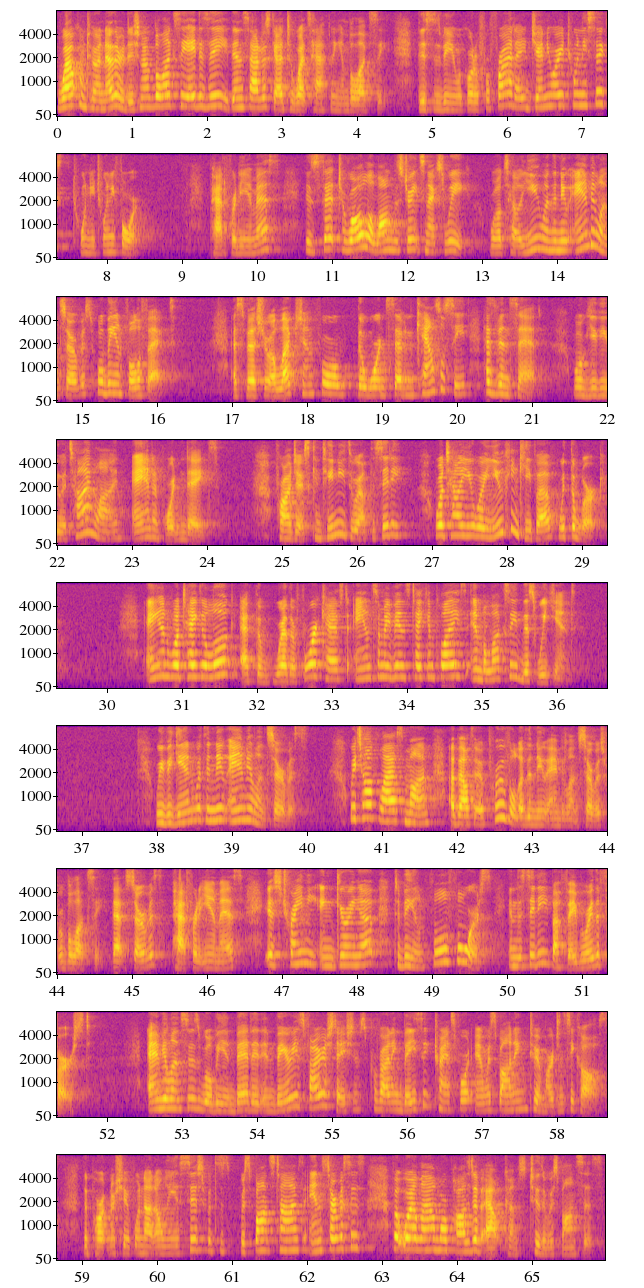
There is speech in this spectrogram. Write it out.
Welcome to another edition of Biloxi A to Z, the insider's guide to what's happening in Biloxi. This is being recorded for Friday, January 26, 2024. Pafford EMS is set to roll along the streets next week. We'll tell you when the new ambulance service will be in full effect. A special election for the Ward 7 council seat has been set. We'll give you a timeline and important dates. Projects continue throughout the city. We'll tell you where you can keep up with the work and we'll take a look at the weather forecast and some events taking place in Biloxi this weekend. We begin with the new ambulance service. We talked last month about the approval of the new ambulance service for Biloxi. That service, Pafford EMS, is training and gearing up to be in full force in the city by February the 1st. Ambulances will be embedded in various fire stations providing basic transport and responding to emergency calls. The partnership will not only assist with response times and services, but will allow more positive outcomes to the responses.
